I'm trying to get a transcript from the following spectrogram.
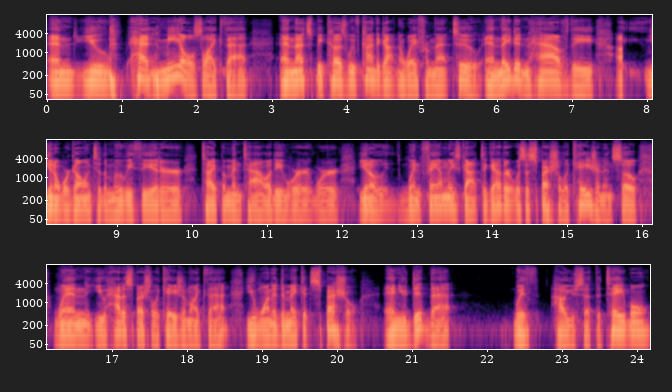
and you had meals like that. And that's because we've kind of gotten away from that too. And they didn't have the, uh, you know, we're going to the movie theater type of mentality where, where, you know, when families got together, it was a special occasion. And so when you had a special occasion like that, you wanted to make it special. And you did that with how you set the table,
